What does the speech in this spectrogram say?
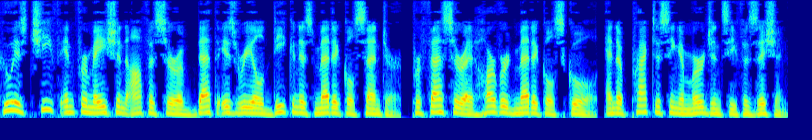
who is Chief Information Officer of Beth Israel Deaconess Medical Center, professor at Harvard Medical School, and a practicing emergency physician.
